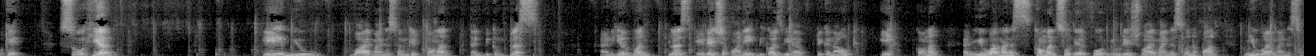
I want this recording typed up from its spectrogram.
Okay, so here A mu y minus 1 get common that become plus. And here 1 plus A dash upon A because we have taken out A common and mu y minus common so therefore mu dash y minus 1 upon mu y minus 1.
